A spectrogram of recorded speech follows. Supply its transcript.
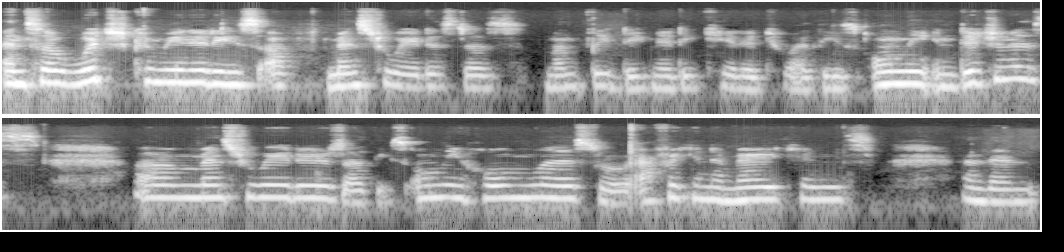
And so, which communities of menstruators does Monthly Dignity cater to? Are these only Indigenous uh, menstruators? Are these only homeless or African Americans? And then,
